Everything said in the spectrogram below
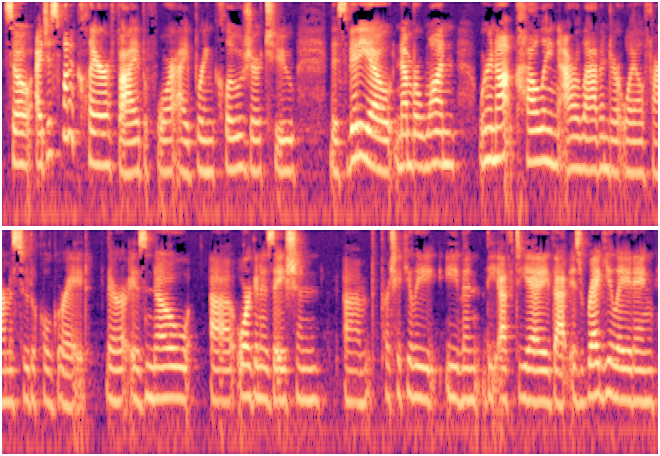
So I just want to clarify before I bring closure to this video. Number one, we're not calling our lavender oil pharmaceutical grade. There is no uh, organization, um, particularly even the FDA, that is regulating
